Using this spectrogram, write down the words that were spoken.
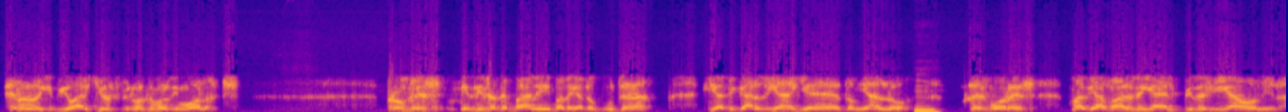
Ένα το έχει πει ο αρχαίος πυρόσωπο Δημόναξ. Προχθές μιλήσατε πάλι, είπατε για το κούτερα, για την καρδιά και το μυαλό. Mm. Πολλές φορές μα διαβάζετε για ελπίδες και για όνειρα.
